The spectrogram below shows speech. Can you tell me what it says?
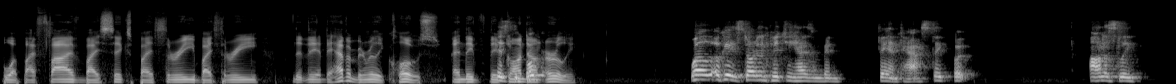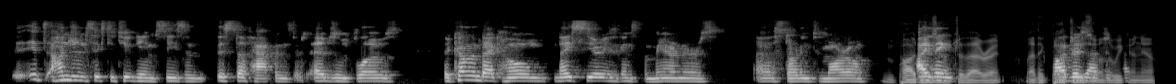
what by five, by six, by three, by three. They, they haven't been really close, and they've they've it's gone the down early. Well, okay, starting pitching hasn't been fantastic, but honestly, it's 162 game season. This stuff happens. There's ebbs and flows. They're coming back home. Nice series against the Mariners uh, starting tomorrow. And Padres I think, after that, right? I think Padres, Padres on the weekend. Yeah.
